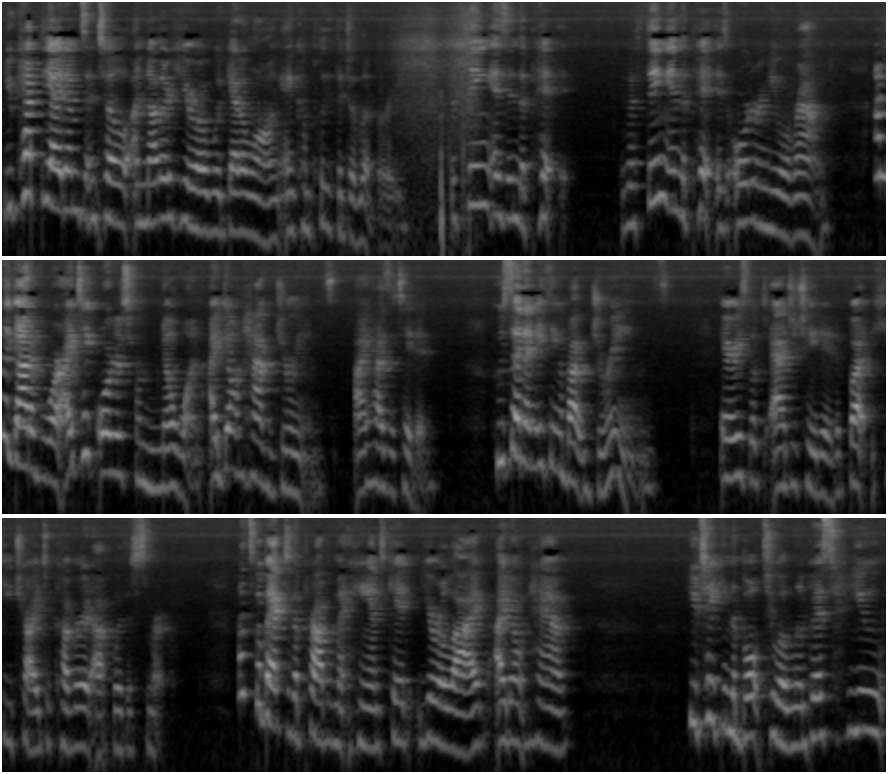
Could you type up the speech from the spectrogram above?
You kept the items until another hero would get along and complete the delivery. The thing is in the pit. The thing in the pit is ordering you around. I'm the god of war. I take orders from no one. I don't have dreams. I hesitated. Who said anything about dreams? Ares looked agitated, but he tried to cover it up with a smirk. Let's go back to the problem at hand, kid. You're alive. I don't have you taking the bolt to Olympus. You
